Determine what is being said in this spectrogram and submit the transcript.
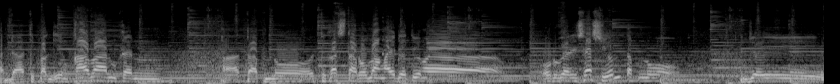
ada ti pag-ingkaman ken ah, tapno ti kasta rumang ay dito nga organisasyon tapno jay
